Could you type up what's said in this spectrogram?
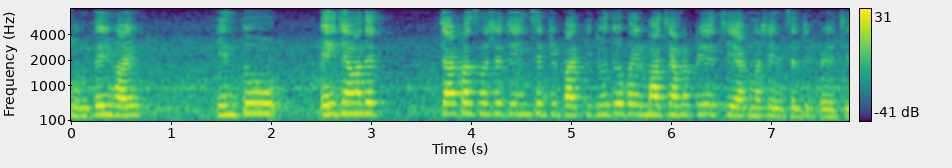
শুনতেই হয়। কিন্তু এই যে আমাদের চার পাঁচ মাসের যে ইনসেন্টিভ বাকি, যদিও বা এর মাঝে আমরা পেয়েছি, এক মাসে ইনসেন্টিভ পেয়েছি।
